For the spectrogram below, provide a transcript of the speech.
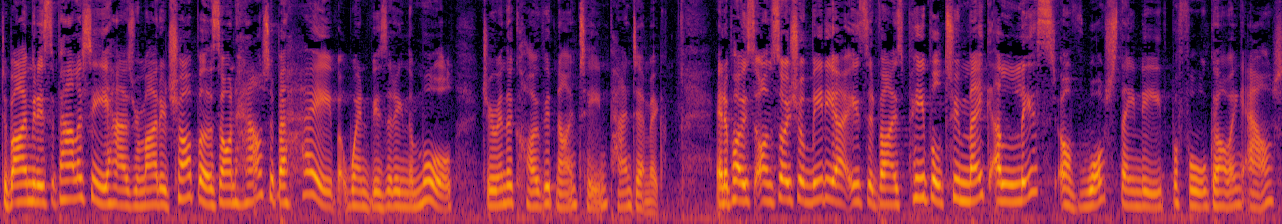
Dubai Municipality has reminded shoppers on how to behave when visiting the mall during the COVID 19 pandemic. In a post on social media, it's advised people to make a list of what they need before going out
